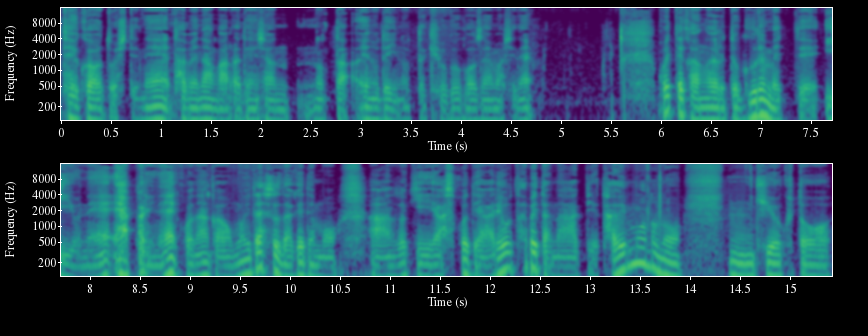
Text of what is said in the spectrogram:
テイクアウトしてね食べながら電車に乗った江ノ電に乗った記憶がございましてねこうやって考えるとグルメっていいよね。やっぱりね、こうなんか思い出すだけでも、あの時あそこであれを食べたなっていう食べ物の、うん、記憶と、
